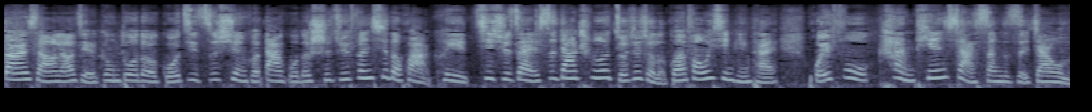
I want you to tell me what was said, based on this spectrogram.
当然，想要了解更多的国际资讯和大国的时局分析的话，可以继续在私家车九九九的官方微信平台回复“看天下”三个字，加入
